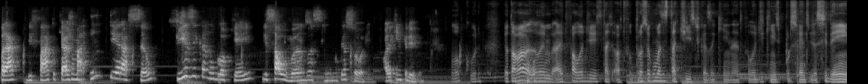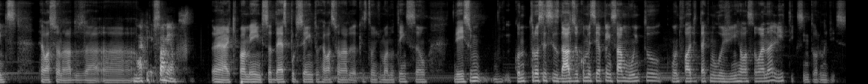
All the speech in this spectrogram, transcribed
para de fato que haja uma interação física no bloqueio e salvando assim uma pessoa. Olha que incrível. Loucura. Eu tava lembrando, aí tu falou de tu trouxe algumas estatísticas aqui, né? Tu falou de 15% de acidentes relacionados a, a equipamentos. É, equipamentos, a 10% relacionado à questão de manutenção. E isso, quando trouxe esses dados, eu comecei a pensar muito, quando fala de tecnologia, em relação a analytics em torno disso.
